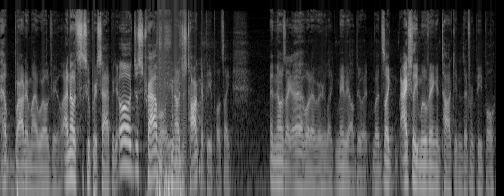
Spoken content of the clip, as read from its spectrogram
help broaden my worldview. I know it's super sad, but oh, just travel, you know, just talk to people. It's like, and then I was like, uh, whatever, like maybe I'll do it. But it's like actually moving and talking to different people,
